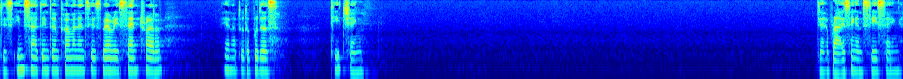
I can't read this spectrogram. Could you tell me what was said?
This insight into impermanence is very central, you know, to the Buddha's teaching. The arising and ceasing.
